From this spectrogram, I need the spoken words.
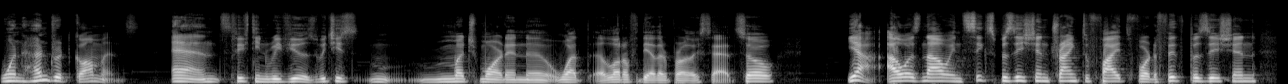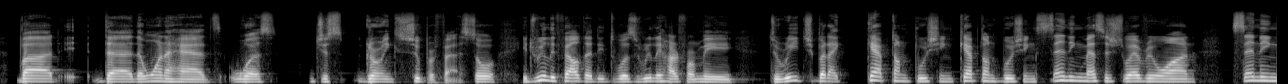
100 comments. and 15 reviews, which is m- much more than uh, what a lot of the other products had. So, yeah, I was now in sixth position, trying to fight for the fifth position, but the the one I had was just growing super fast. So it really felt that it was really hard for me to reach, but I kept on pushing, kept on pushing, sending message to everyone, sending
